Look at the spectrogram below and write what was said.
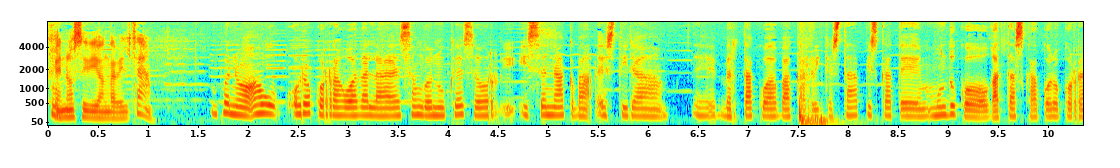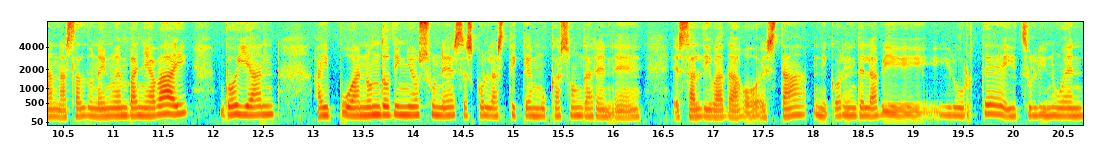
genozidioan gabiltza? Bueno, hau orokorragoa dela esango nuke, ze hor izenak ba, ez dira e, bertakoa bakarrik, ez da, pizkate munduko gatazkak orokorrean azaldu nahi nuen, baina bai, goian, aipuan ondo dinozunez eskolastike mukasongaren e, esaldi bat dago, ez da, nik orain dela bi irurte, itzuli nuen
